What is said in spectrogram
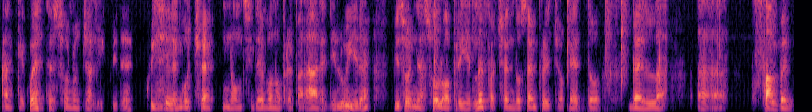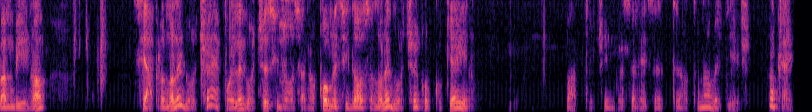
anche queste sono già liquide, quindi le Sì, gocce non si devono preparare diluire, bisogna solo aprirle facendo sempre il giochetto del eh, salva il bambino. Si aprono le gocce e poi le gocce si dosano. Come si dosano le gocce? Col cucchiaino. 4, 5, 6, 7, 8, 9, 10. Ok,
